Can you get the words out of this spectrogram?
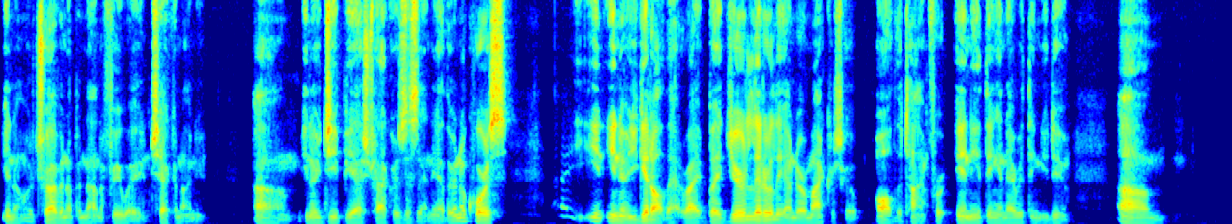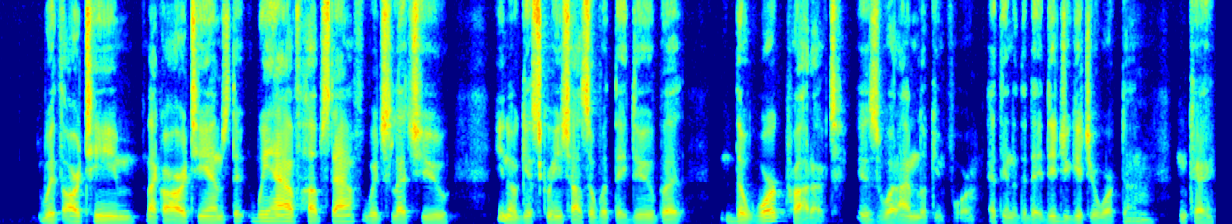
you know, or driving up and down the freeway checking on you. Um, you know, GPS trackers, this and the other, and of course, you, you, know, you get all that right. But you're literally under a microscope all the time for anything and everything you do. Um, with our team, like our RTMs, we have Hubstaff, which lets you, you know, get screenshots of what they do, but the work product is what I'm looking for at the end of the day. Did you get your work done? Mm-hmm. Okay.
